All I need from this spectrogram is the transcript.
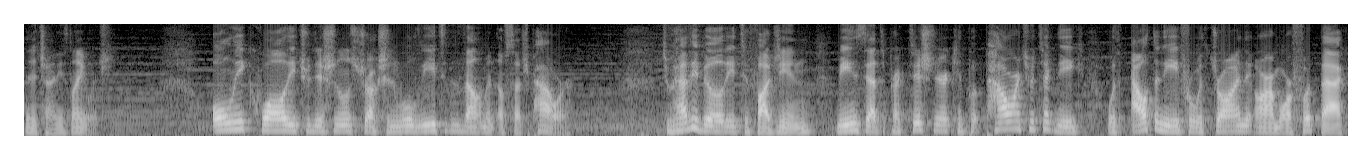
in the Chinese language. Only quality traditional instruction will lead to the development of such power. To have the ability to Fajin means that the practitioner can put power into a technique without the need for withdrawing the arm or foot back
